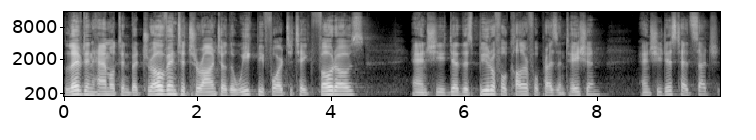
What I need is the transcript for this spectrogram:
lived in Hamilton, but drove into Toronto the week before to take photos and she did this beautiful, colorful presentation, and she just had such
